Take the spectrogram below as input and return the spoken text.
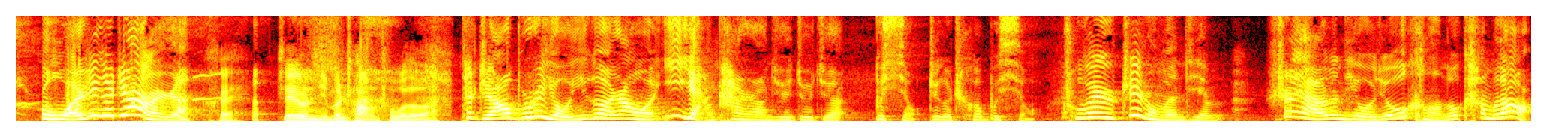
我是一个这样的人，嘿，这就是你们厂出的吧？它只要不是有一个让我一眼看上去就觉得不行，这个车不行，除非是这种问题，剩下的问题我觉得我可能都看不到。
